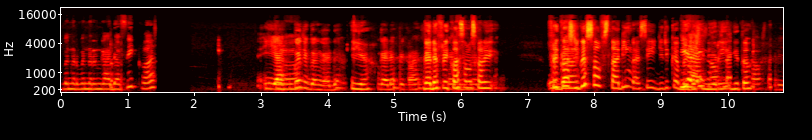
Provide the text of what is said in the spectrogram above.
Bener-bener nggak ada free class. Iya, gue juga nggak ada. Iya. Nggak ada free class. Gak ada free class sama bener-bener sekali. Free Udah. class juga self study gak sih? Jadi kayak Iya, belajar iya, sendiri self-study, gitu. self-study.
